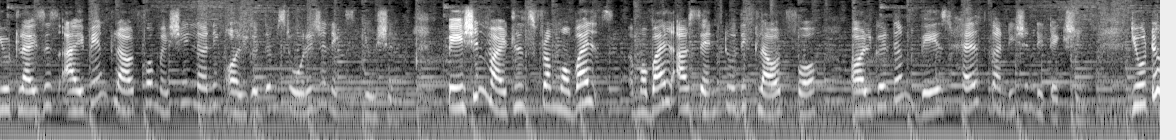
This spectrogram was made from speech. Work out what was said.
utilizes IBM Cloud for machine learning algorithm storage and execution. Patient vitals from mobile, mobile are sent to the cloud for algorithm based health condition detection. Due to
